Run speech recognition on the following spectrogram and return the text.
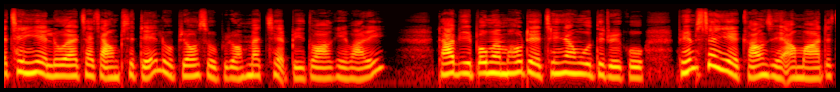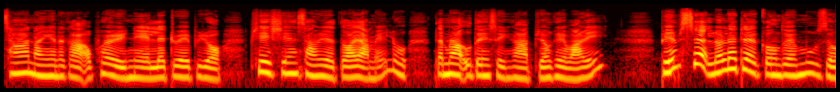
အချိန်ရဲ့လိုအပ်ချက်ကြောင့်ဖြစ်တယ်လို့ပြောဆိုပြီးတော့မှတ်ချက်ပေးသွားခဲ့ပါတယ်။ဒါအပြင်ပုံမှန်မဟုတ်တဲ့ချင်းချောင်းမှုအသစ်တွေကိုဘင်းစတက်ရဲ့ခေါင်းစဉ်အောက်မှာတခြားနိုင်ငံတကာအဖွဲ့တွေနဲ့လက်တွဲပြီးတော့ဖြည့်ရှင်းဆောင်ရွက်သွားရမယ်လို့သမ္မတဦးသိန်းစိန်ကပြောခဲ့ပါတယ်။ BIMSTEC လွတ်လပ်တဲ့ကုန်သွယ်မှုဇုံ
